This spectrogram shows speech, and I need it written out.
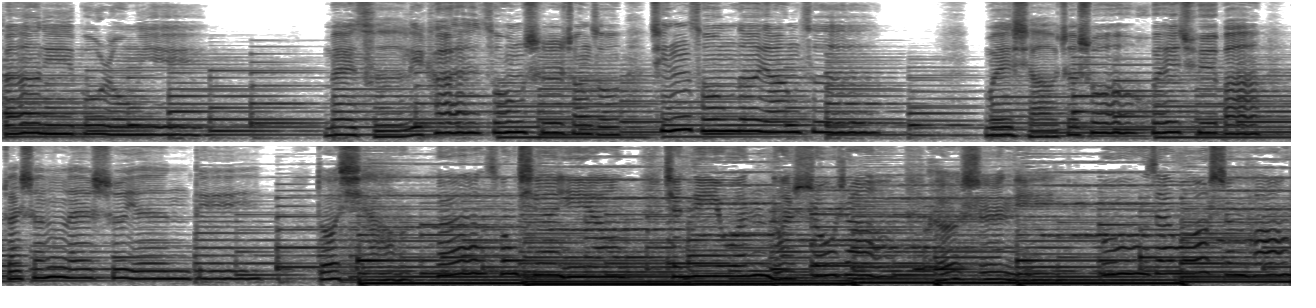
得你不容易。每次离开，总是装作轻松的样子，微笑着说回去吧，转身泪湿眼底。多想和从前一样，牵你温暖手掌，可是你不在我身旁，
